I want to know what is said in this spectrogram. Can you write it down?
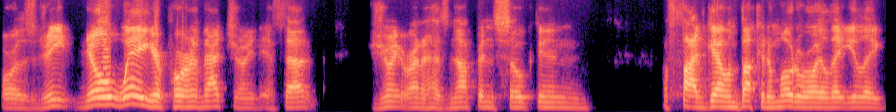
or there's no way you're pouring that joint if that joint runner has not been soaked in a five gallon bucket of motor oil that you like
